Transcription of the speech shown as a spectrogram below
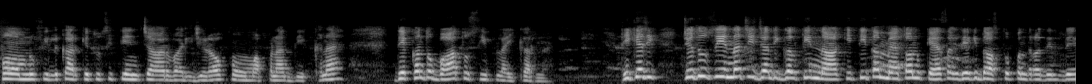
ਫਾਰਮ ਨੂੰ ਫਿਲ ਕਰਕੇ ਤੁਸੀਂ ਤਿੰਨ ਚਾਰ ਵਾਰੀ ਜਿਹੜਾ ਉਹ ਫਾਰਮ ਆਪਣਾ ਦੇਖਣਾ ਹੈ, ਦੇਖਣ ਤੋਂ ਬਾਅਦ ਤੁਸੀਂ ਅਪਲਾਈ ਕਰਨਾ ਹੈ। ਠੀਕ ਹੈ ਜੀ? ਜੇ ਤੁਸੀਂ ਇਹਨਾਂ ਚੀਜ਼ਾਂ ਦੀ ਗਲਤੀ ਨਾ ਕੀਤੀ ਤਾਂ ਮੈਂ ਤੁਹਾਨੂੰ ਕਹਿ ਸਕਦੀ ਹਾਂ ਕਿ 10 ਤੋਂ 15 ਦਿਨ ਦੇ,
